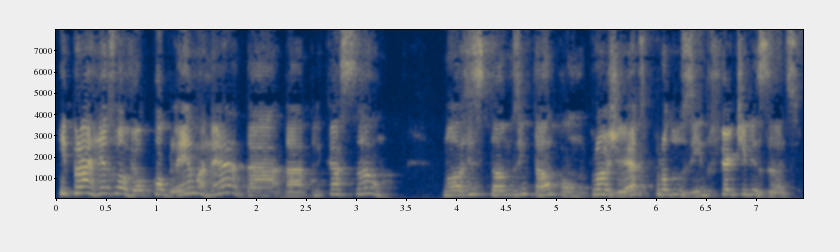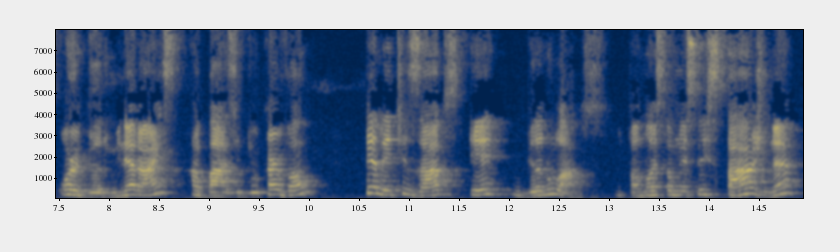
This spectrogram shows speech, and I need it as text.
E para resolver o problema né, da, da aplicação, nós estamos então com projetos produzindo fertilizantes organominerais à base de biocarvão, peletizados e granulados. Então nós estamos nesse estágio, né,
